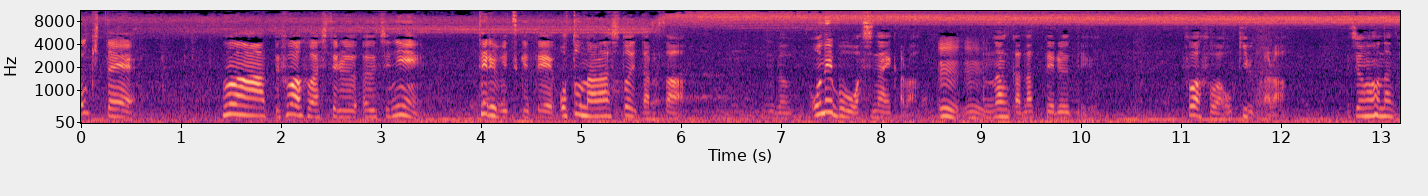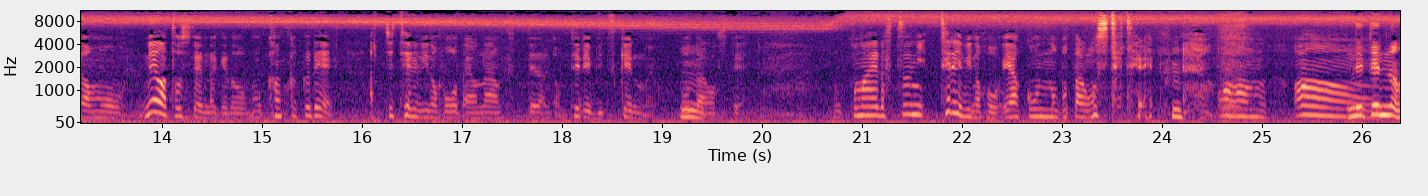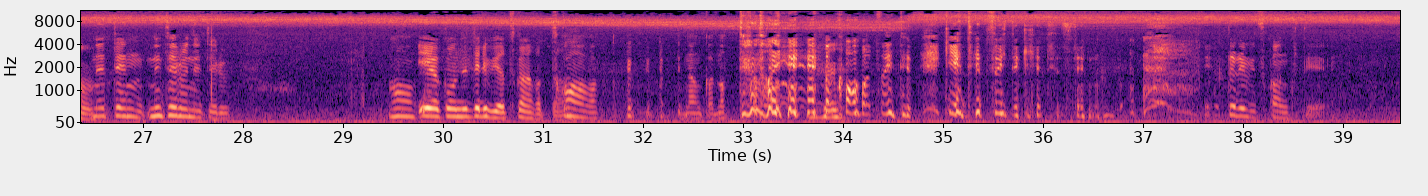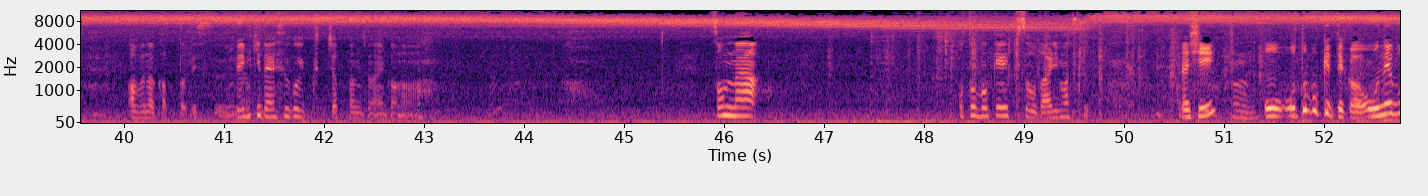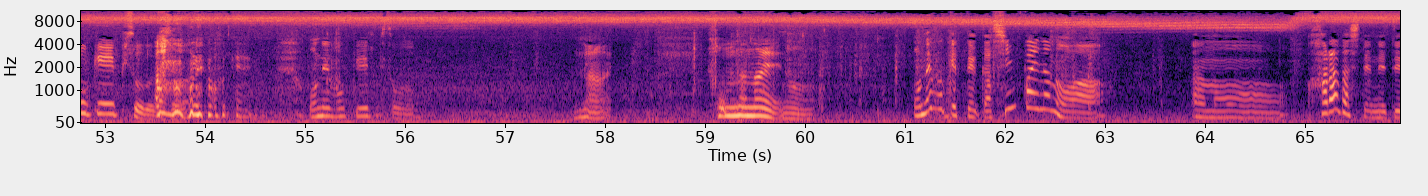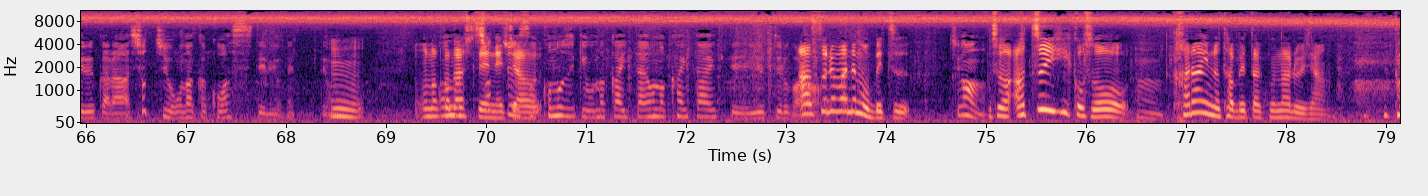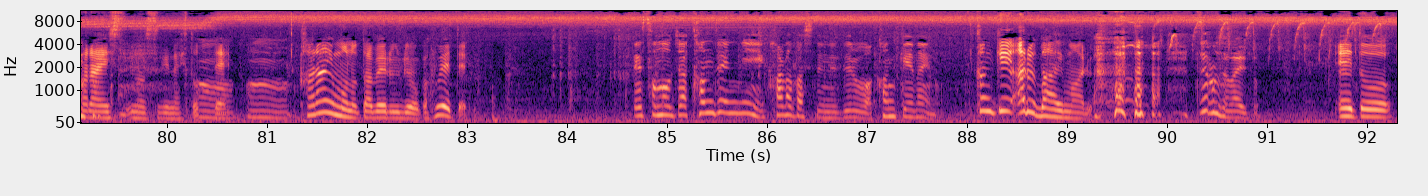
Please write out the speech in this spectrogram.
起きてふわーってふわふわしてるうちにテレビつけて音鳴らしといたらさお寝坊はしないからうんうん。なんか鳴ってるっていう。ふわふわ起きるから。うちもなんかもう目は閉じてんだけどもう感覚であっちテレビの方だよなってなんかテレビつけるのよ。ボタン押して、この間普通にテレビの方エアコンのボタン押してて。あーあー。寝てんな。寝てん寝てる寝てる。なんかエアコンでテレビはつかなかった？つかなかった。ペッペッペッペなんか鳴ってるのに。エアコンはついて消えてついて消えてしてんの テレビつかんくて危なかったです。電気代すごい食っちゃったんじゃないかな。そんなおとぼけエピソードあります？私うん。お音ボケっていうかお寝ボケエピソードですか？お寝ぼけ。お寝ぼけエピソード。ない。そんなないな。お寝ぼけっていうか心配なのはあのー腹出して寝てるからしょっちゅうお腹壊してるよねって思う、うん。お腹出して寝ちゃう。この時期お腹痛いお腹痛いって言ってるから。あそれはでも別。違うの？その暑い日こそうん。辛いの食べたくなるじゃん。辛いの好きな人って、うん、うん、辛いもの食べる量が増えてる。えそのじゃあ完全に腹出して寝てるは関係ないの？関係ある場合もある。ゼロじゃないでしょ。えっと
